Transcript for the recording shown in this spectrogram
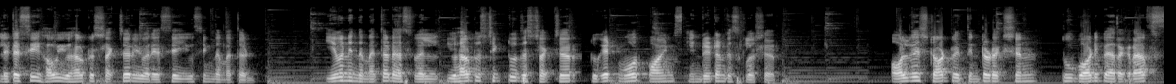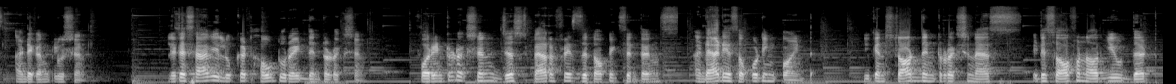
Let us see how you have to structure your essay using the method. Even in the method as well, you have to stick to the structure to get more points in written discourse. Always start with introduction, two body paragraphs and a conclusion. Let us have a look at how to write the introduction. For introduction, just paraphrase the topic sentence and add a supporting point. You can start the introduction as it is often argued that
